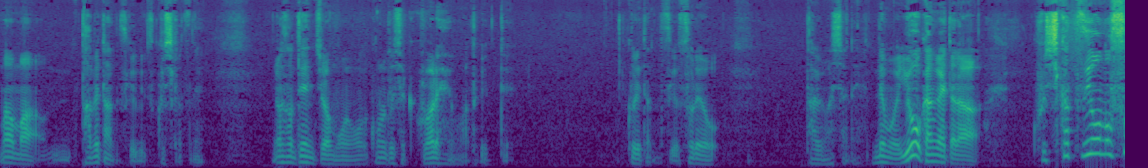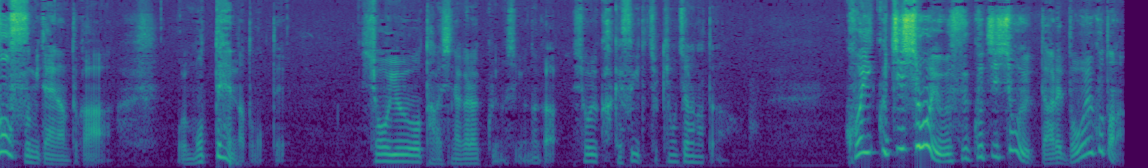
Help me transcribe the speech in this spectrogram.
まあまあ食べたんですけど串カツね。その店長はもうこの年は食われへんわとか言ってくれたんですけどそれを食べましたね。でもよう考えたら串カツ用のソースみたいなんとか俺持ってへんなと思って醤油を垂らしながら食いましたけどなんか醤油かけすぎてちょっと気持ち悪くなったな。濃い口醤油薄口醤油ってあれどういうことなん？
